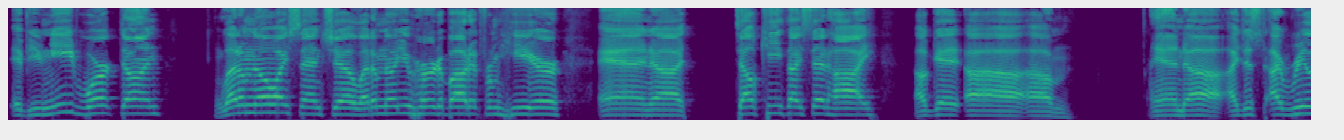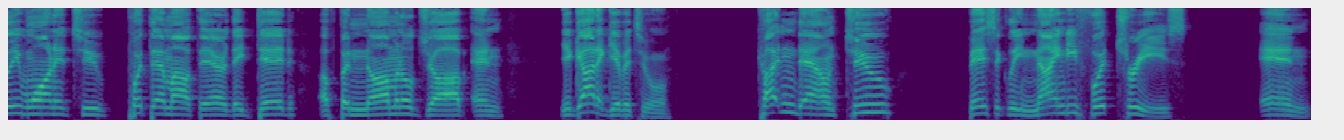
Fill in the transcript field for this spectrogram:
if you need work done, let them know I sent you. Let them know you heard about it from here. And uh, tell Keith I said hi. I'll get, uh, um, and uh, I just, I really wanted to put them out there. They did a phenomenal job, and you got to give it to them. Cutting down two basically 90 foot trees in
